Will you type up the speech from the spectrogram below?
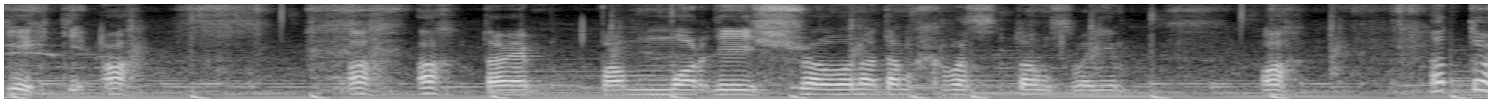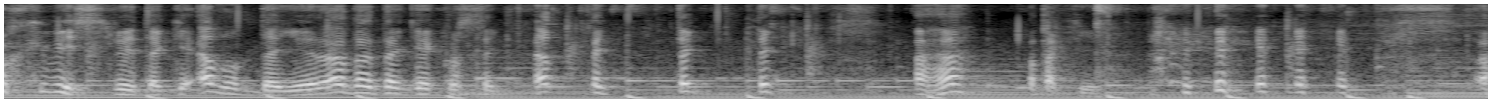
кіхті. О. О, о, давай по морді йшов воно там хвостом своїм. О. А то хвіст свій такий, а ну дає, а то таке кусить. А так, так, так. Ага, отакий. А,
